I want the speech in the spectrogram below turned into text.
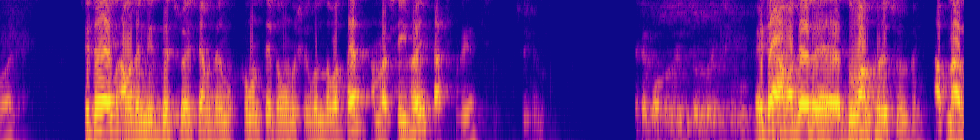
করা যায়। সেটাই আমাদের নির্দেশ রয়েছে আমাদের মুখ্যমন্ত্রী এবং অভিষেক বন্দ্যোপাধ্যায়। আমরা সেইভাবে কাজ করে যাচ্ছি সেই জন্য এটা কতদিন চলবে এই শিবির এটা আমাদের দু মাস ধরে চলবে। আপনার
